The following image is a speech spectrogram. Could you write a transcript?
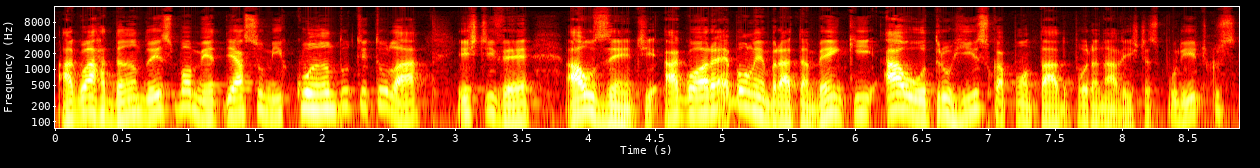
aguardando esse momento de assumir quando o titular estiver ausente. Agora é bom lembrar também que há outro risco apontado por analistas políticos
